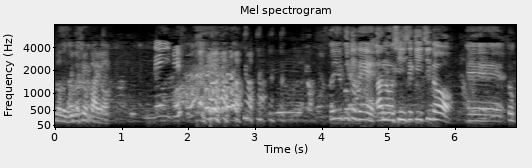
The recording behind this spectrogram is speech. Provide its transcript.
どうぞ自己紹介を。メイです。ということで、あの、親戚一同、えー、と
